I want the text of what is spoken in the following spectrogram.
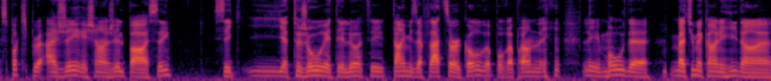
c'est pas qu'il peut agir et changer le passé, c'est qu'il a toujours été là. Time is a flat circle, là, pour reprendre les, les mots de Matthew McConaughey dans, euh,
